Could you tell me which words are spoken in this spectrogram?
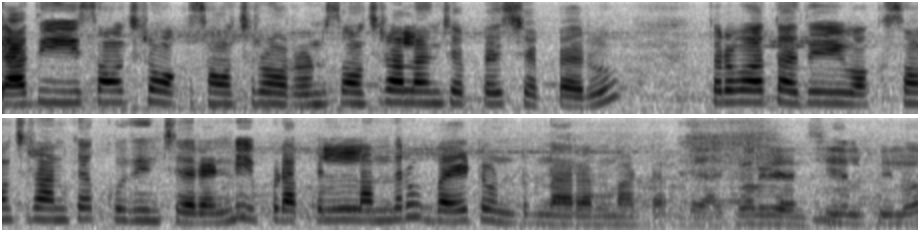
అది ఈ సంవత్సరం ఒక సంవత్సరం రెండు సంవత్సరాలు అని చెప్పేసి చెప్పారు. తర్వాత అది ఒక సంవత్సరానికే కుదించారండి. ఇప్పుడు ఆ పిల్లలందరూ బయట ఉంటున్నారు అనమాట యాక్చువల్గా ఎన్సీఎల్పీలో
